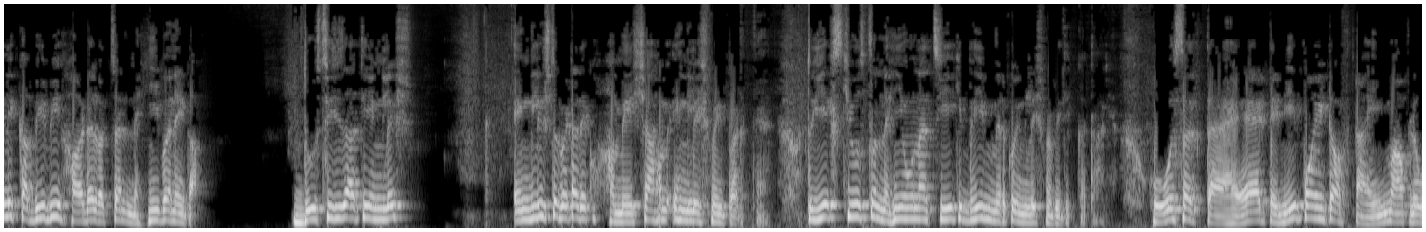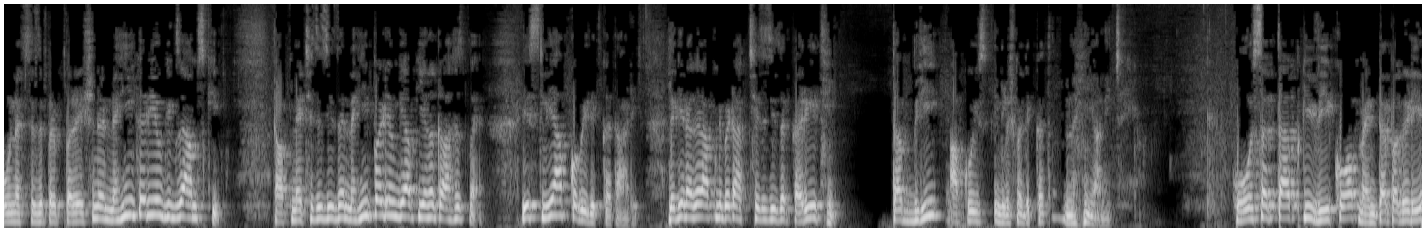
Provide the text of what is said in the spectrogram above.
लिए कभी भी हर्डल बच्चा नहीं बनेगा। दूसरी चीज़ आती है इंग्लिश। इंग्लिश तो बेटा देखो, हमेशा हम इंग्लिश में ही पढ़ते हैं। तो ये एक्सक्यूज तो नहीं होना चाहिए कि भाई मेरे को इंग्लिश में भी दिक्कत आ रही है। हो सकता है at any point of time आप लोगों ने अच्छे से प्रिपरेशन नहीं करी होगी एग्ज़ाम्स की। आपने अच्छी से चीज़ें नहीं पढ़ी होंगी आपकी क्लासेस में। इसलिए आपको भी दिक्कत आ रही लेकिन अगर आपने बेटा अच्छे से चीज़ें करी थी, तब भी आपको इस इंग्लिश में दिक्कत नहीं आनी चाहिए। हो सकता है आपकी वीक को आप मेंटर पकड़िए,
